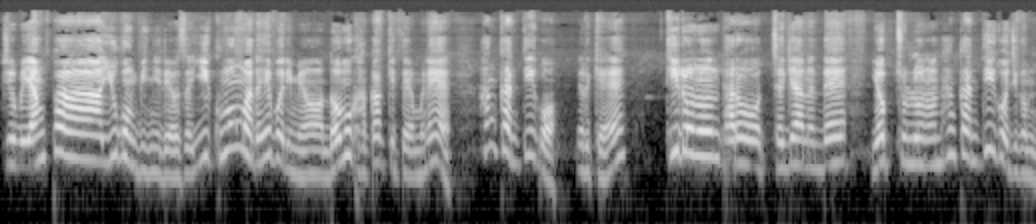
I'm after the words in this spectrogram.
지금 양파 유공빈이래서 이 구멍마다 해버리면 너무 가깝기 때문에 한 칸 띄고 이렇게 뒤로는 바로 저기 하는데 옆 줄로는 한 칸 띄고 지금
